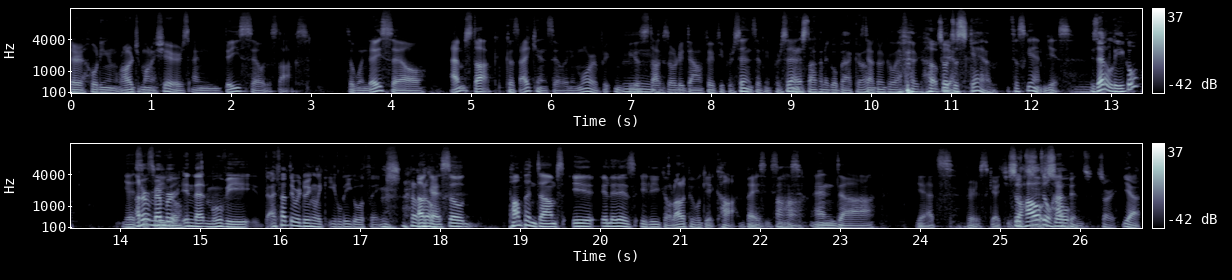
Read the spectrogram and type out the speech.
they're holding a large amount of shares and they sell the stocks so when they sell i'm stuck because i can't sell anymore be- because stock's already down 50% 70% And it's not going to go back up it's not going to go back up so yeah. it's a scam. it's a scam yes Is that illegal? yes I don't remember legal. in that movie. I thought they were doing like illegal things. Okay, know. so pump and dumps, it, it is illegal. A lot of people get caught by SECs. Uh-huh. And uh, yeah, it's very sketchy. So So, how- it still so- happens. Sorry. Yeah.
